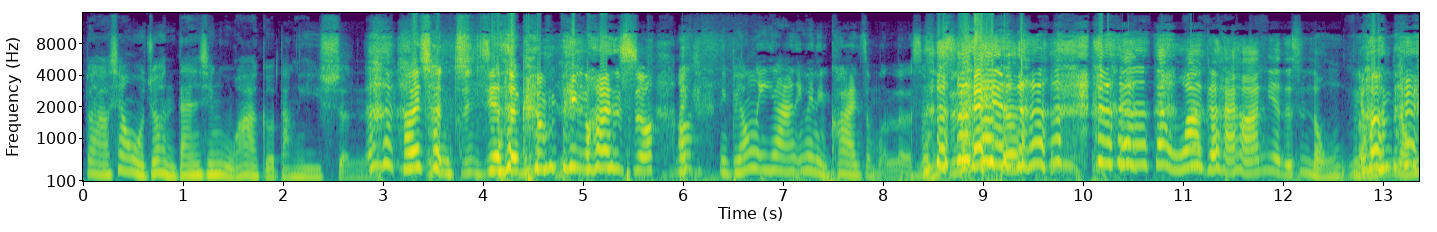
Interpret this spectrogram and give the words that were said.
对啊，像我就很担心五阿哥当医生，他会很直接的跟病患说：“ 哦，你不用医啊，因为你快怎么了什么之类的。但”但五阿哥还好，他念的是农农农，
